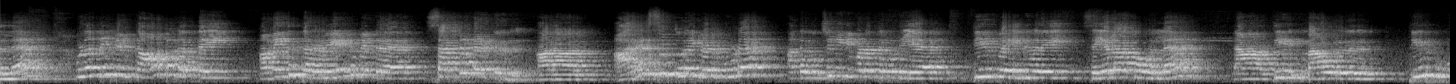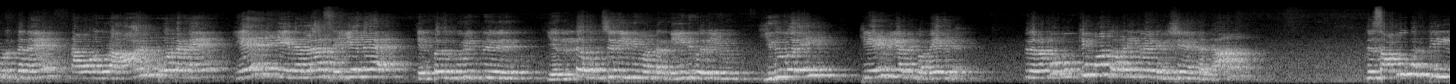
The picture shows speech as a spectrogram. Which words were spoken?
அல்ல. குழந்தைகள் காப்பகத்தை அமைத்து தர வேண்டும் என்ற சட்டம் இருக்கிறது. ஆனால் அரசு துறைகள் கூட அந்த உச்ச நீதிமன்றத்தினுடைய தீர்ப்பை இதுவரை செயலாக்கவும் நான் தீர்ப்பு நான் ஒரு தீர்ப்பு கொடுத்தனே நான் உனக்கு ஒரு ஆறு போட்டனே ஏன் நீங்க இதெல்லாம் செய்யல என்பது குறித்து எந்த உச்ச நீதிமன்ற நீதிபதியும் இதுவரை கேள்வி அனுப்பவே இல்லை. இது ரொம்ப முக்கியமா கவனிக்க சமூகத்தில்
